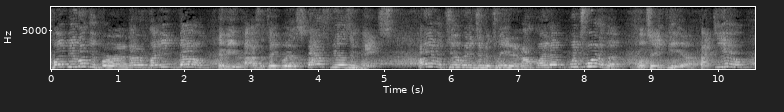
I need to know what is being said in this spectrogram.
Might be looking for another plane down if he has to take with his fast wheels and pace. I have a two range in between and I'll find out which one of them will take here. Back to you.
